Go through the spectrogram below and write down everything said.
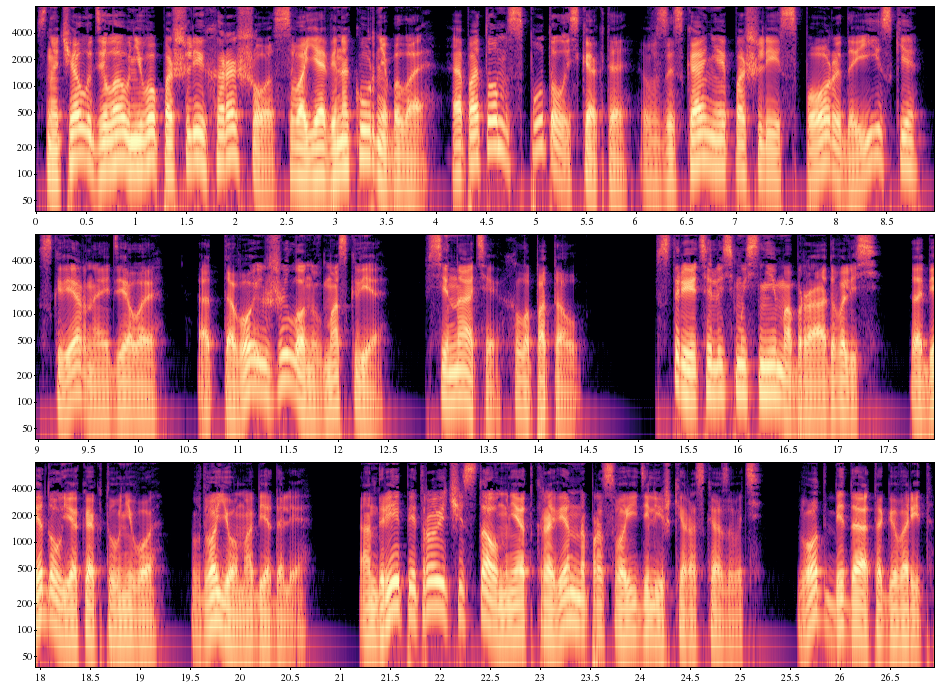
Сначала дела у него пошли хорошо, своя винокурня была, а потом спуталось как-то. Взыскания пошли, споры да иски, скверное дело. Оттого и жил он в Москве. В Сенате хлопотал. Встретились мы с ним, обрадовались. Обедал я как-то у него. Вдвоем обедали. Андрей Петрович и стал мне откровенно про свои делишки рассказывать. «Вот беда-то», — говорит.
